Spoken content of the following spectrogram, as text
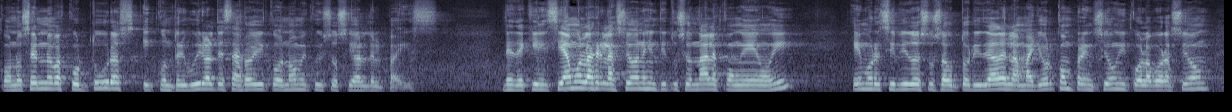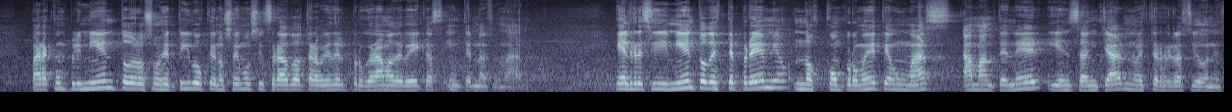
conocer nuevas culturas y contribuir al desarrollo económico y social del país. Desde que iniciamos las relaciones institucionales con EOI, hemos recibido de sus autoridades la mayor comprensión y colaboración para cumplimiento de los objetivos que nos hemos cifrado a través del programa de becas internacional. El recibimiento de este premio nos compromete aún más a mantener y ensanchar nuestras relaciones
